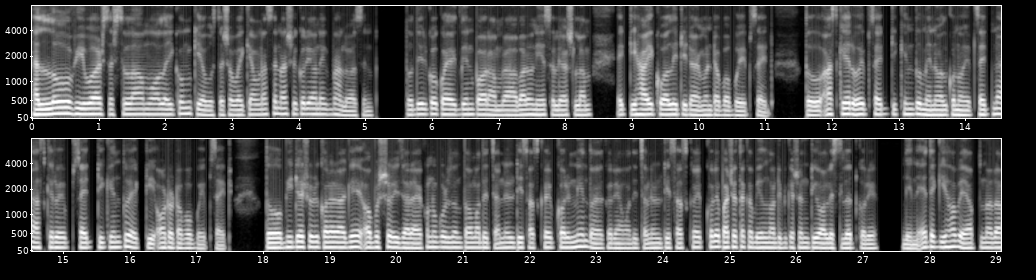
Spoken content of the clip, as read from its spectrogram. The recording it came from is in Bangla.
হ্যালো ভিউয়ার্স আসসালামু আলাইকুম। কি অবস্থা সবাই কেমন আছেন? আশা করি অনেক ভালো আছেন। তো দীর্ঘ কয়েকদিন পর আমরা আবারও নিয়ে চলে আসলাম একটি high quality diamond top website. তো আজকের ওয়েবসাইটটি কিন্তু ম্যানুয়াল কোনো ওয়েবসাইট না। আজকের ওয়েবসাইটটি কিন্তু একটি অটো টপ আপ ওয়েবসাইট। তো ভিডিও শুরু করার আগে অবশ্যই যারা এখনও পর্যন্ত আমাদের চ্যানেলটি সাবস্ক্রাইব করেননি, দয়া করে আমাদের চ্যানেলটি সাবস্ক্রাইব করে পাশে থাকা বেল নোটিফিকেশনটি অলে সিলেক্ট করে দিন। এতে কি হবে? আপনারা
